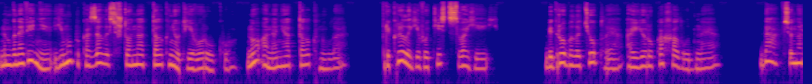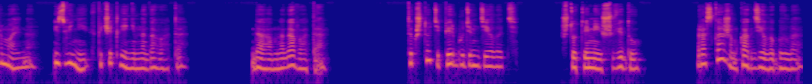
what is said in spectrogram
На мгновение ему показалось, что она оттолкнет его руку, но она не оттолкнула. Прикрыла его кисть своей. Бедро было теплое, а ее рука холодная. «Да, все нормально. Извини, впечатлений многовато». «Да, многовато», так что теперь будем делать? Что ты имеешь в виду? Расскажем, как дело было,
